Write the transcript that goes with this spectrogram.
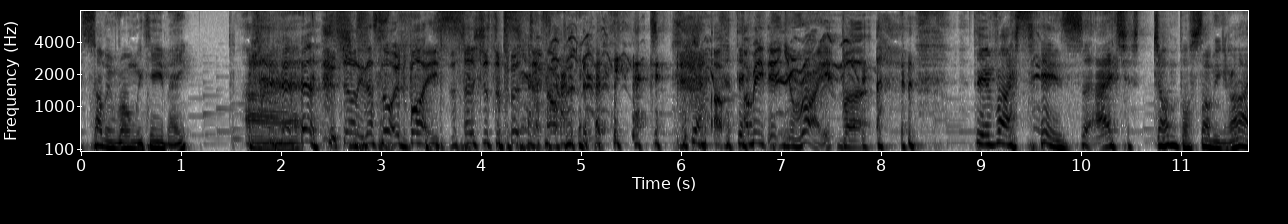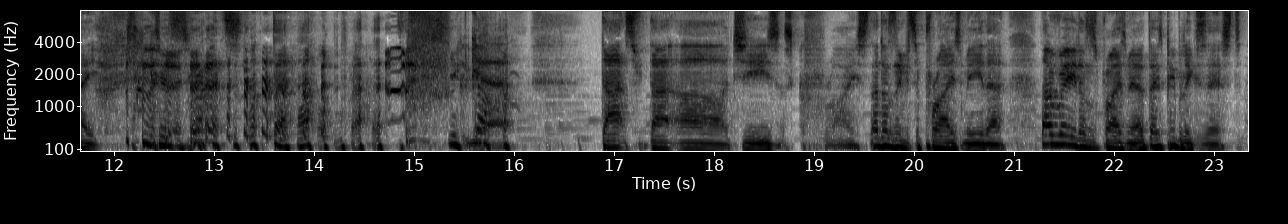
something wrong with you, mate. Uh, Charlie, that's not advice. That's just a put down. I mean, you're right, but The advice is I just jump off something high. What the hell? You got, yeah. That's that. Oh, Jesus Christ! That doesn't even surprise me either. That really doesn't surprise me. Those people exist.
